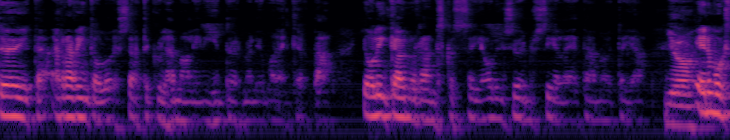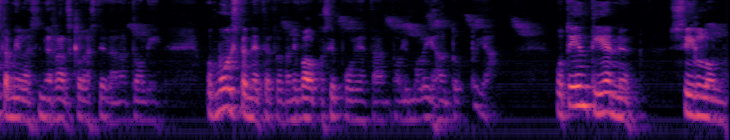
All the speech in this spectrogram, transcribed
töitä ravintoloissa, että kyllähän mä olin niihin törmännyt jo monen kertaa. Ja olin käynyt Ranskassa ja olin syönyt siellä etanoita. Ja Joo. en muista millaisia ne ranskalaiset etanat oli. Mutta muistan, että tuota, niin valkosipuulietanat oli mulle ihan tuttuja. Mutta en tiennyt silloin,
